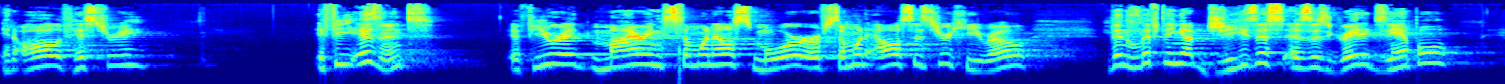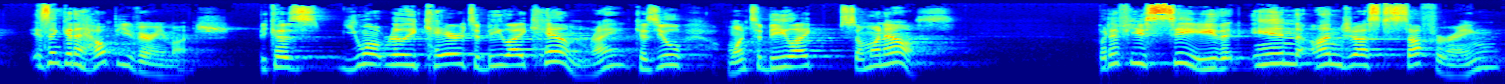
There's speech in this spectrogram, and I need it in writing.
in all of history? If he isn't, if you're admiring someone else more, or if someone else is your hero, then lifting up Jesus as this great example isn't going to help you very much because you won't really care to be like him, right? Because you'll want to be like someone else. But if you see that in unjust suffering,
